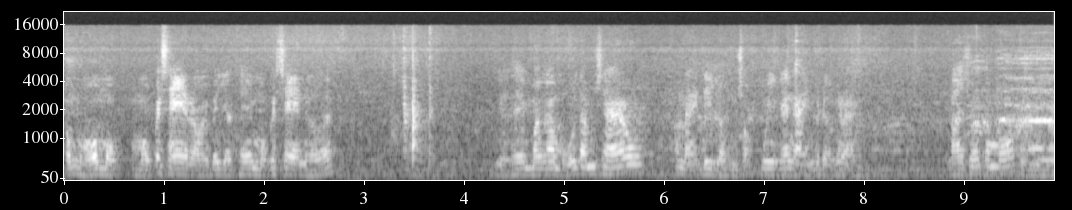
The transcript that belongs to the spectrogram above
Ủng hộ một một cái xe rồi, bây giờ thêm một cái xe nữa. Giờ thêm ba ga mũi 86 cái này đi lùng sọc nguyên cả ngày mới được cái này. Đa số 81 thì nhiều.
